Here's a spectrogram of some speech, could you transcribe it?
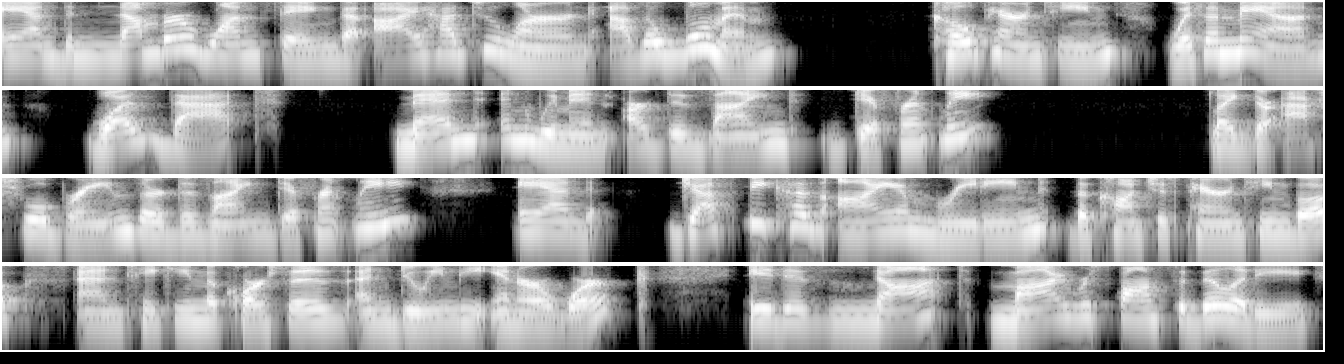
And the number one thing that I had to learn as a woman co parenting with a man was that men and women are designed differently. Like their actual brains are designed differently. And just because I am reading the conscious parenting books and taking the courses and doing the inner work, it is not my responsibility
